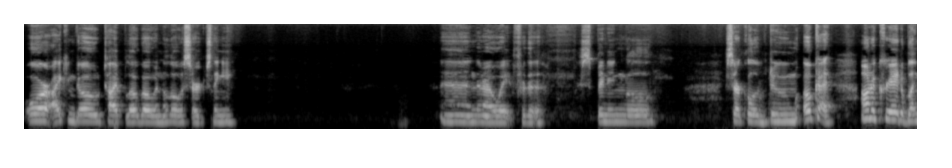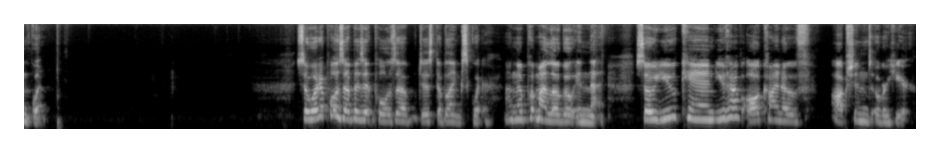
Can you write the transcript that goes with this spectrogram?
or I can go type logo in the little search thingy and then I wait for the spinning little circle of doom. Okay, I want to create a blank one. So what it pulls up is it pulls up just a blank square. I'm going to put my logo in that. So you can, you have all kind of options over here.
